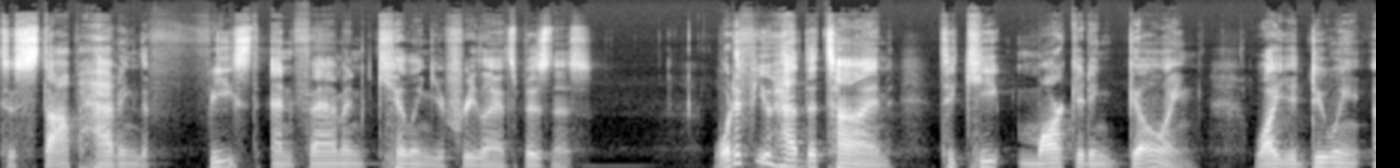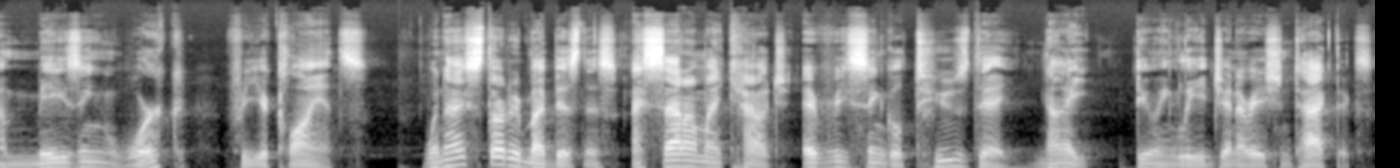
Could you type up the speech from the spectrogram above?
to stop having the feast and famine killing your freelance business. What if you had the time to keep marketing going while you're doing amazing work for your clients? When I started my business, I sat on my couch every single Tuesday night doing lead generation tactics,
